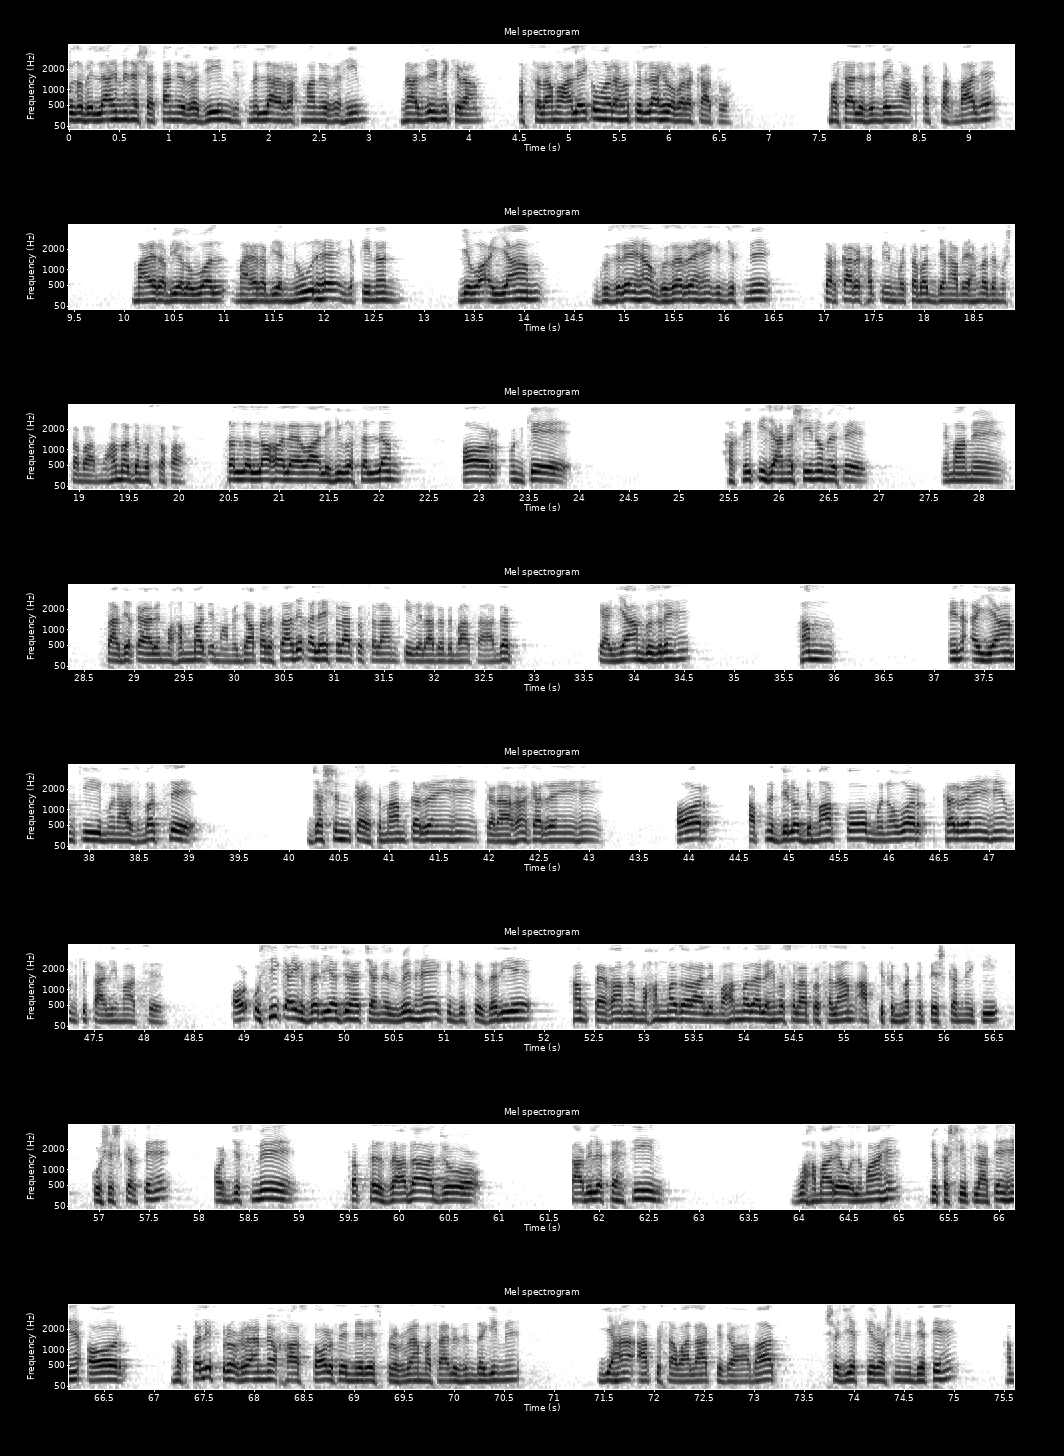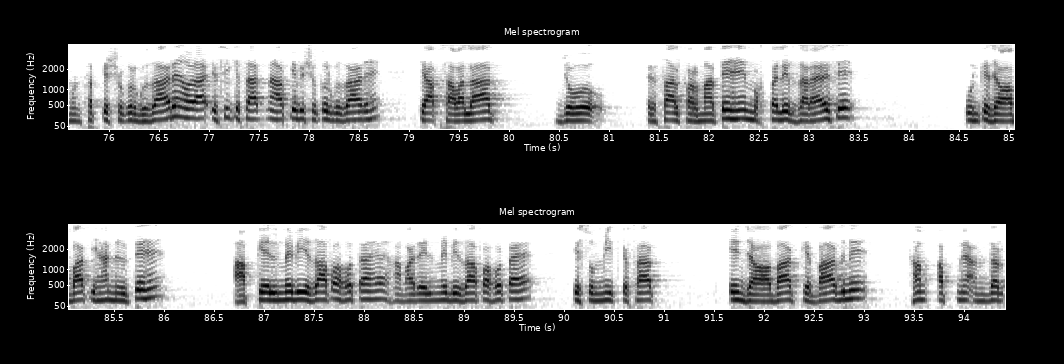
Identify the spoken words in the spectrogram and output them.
اعوذ باللہ من الشیطان الرجیم، بسم اللہ الرحمن الرحیم، ناظرین کرام، السلام علیکم ورحمۃ اللہ وبرکاتہ۔ مسائل زندگی میں آپ کا استقبال ہے۔ ماہ ربیع الاول، ماہ ربیع النور ہے۔ یقیناً یہ وہ ایام گزرے ہیں اور گزر رہے ہیں کہ جس میں سرکار ختمی مرتبت جناب احمد مشتبہ محمد مصطفیٰ صلی اللہ علیہ وآلہ وسلم اور ان کے حقیقی جانشینوں میں سے امام صادق علیہ محمد، امام جعفر صادق علیہ السلاۃ والسلام کی ولادت با سعادت کے ایام گزرے ہیں۔ ہم ان ایام کی مناسبت سے جشن کا اہتمام کر رہے ہیں، چراغاں کر رہے ہیں اور اپنے دل و دماغ کو منور کر رہے ہیں ان کی تعلیمات سے۔ اور اسی کا ایک ذریعہ جو ہے چینل ون ہے کہ جس کے ذریعے ہم پیغام محمد اور علیہ محمد علیہ صلاۃ والسلام آپ کی خدمت میں پیش کرنے کی کوشش کرتے ہیں۔ اور جس میں سب سے زیادہ جو قابل تحسین وہ ہمارے علماء ہیں جو تشریف لاتے ہیں اور مختلف پروگرام میں خاص طور سے میرے اس پروگرام مسائل زندگی میں یہاں آپ کے سوالات کے جوابات شریعت کی روشنی میں دیتے ہیں۔ ہم ان سب کے شکر گزار ہیں اور اسی کے ساتھ میں آپ کے بھی شکر گزار ہیں کہ آپ سوالات جو ارسال فرماتے ہیں مختلف ذرائع سے ان کے جوابات یہاں ملتے ہیں۔ آپ کے علم میں بھی اضافہ ہوتا ہے، ہمارے علم میں بھی اضافہ ہوتا ہے۔ اس امید کے ساتھ ان جوابات کے بعد میں ہم اپنے اندر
